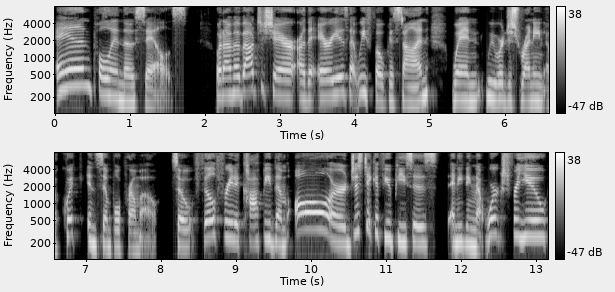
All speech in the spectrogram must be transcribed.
and pull in those sales? What I'm about to share are the areas that we focused on when we were just running a quick and simple promo. So feel free to copy them all or just take a few pieces, anything that works for you.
